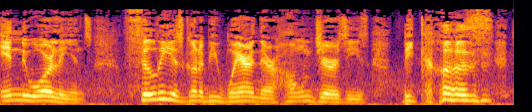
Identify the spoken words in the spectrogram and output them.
in New Orleans, Philly is going to be wearing their home jerseys because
